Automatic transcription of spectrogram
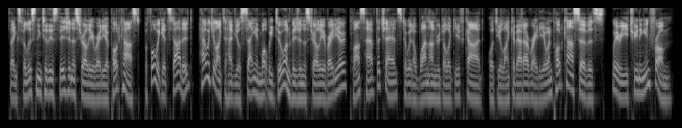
Thanks for listening to this Vision Australia Radio podcast. Before we get started, how would you like to have your say in what we do on Vision Australia Radio, plus have the chance to win a $100 gift card? What do you like about our radio and podcast service? Where are you tuning in from?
